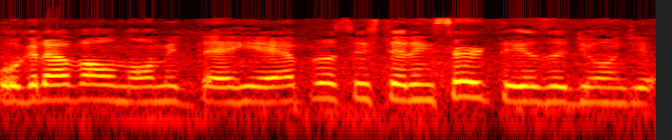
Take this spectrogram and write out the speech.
Vou gravar o nome TRE para vocês terem certeza de onde é.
